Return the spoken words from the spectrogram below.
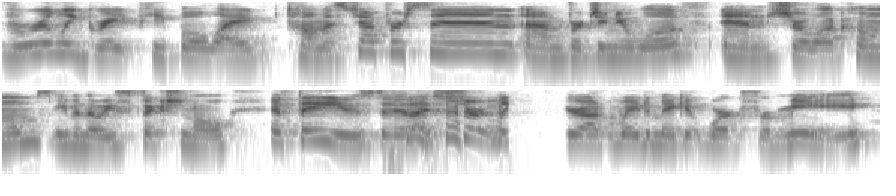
really great people like Thomas Jefferson, um, Virginia Woolf, and Sherlock Holmes, even though he's fictional, if they used it, I certainly figure out a way to make it work for me.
